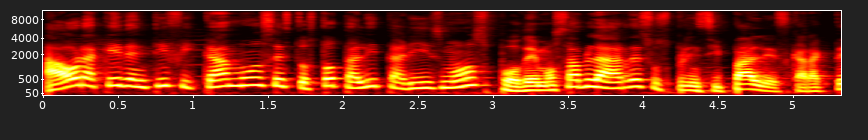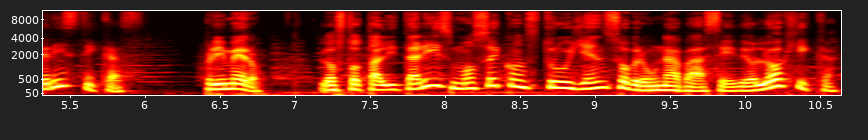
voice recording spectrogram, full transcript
Ahora que identificamos estos totalitarismos, podemos hablar de sus principales características. Primero, los totalitarismos se construyen sobre una base ideológica,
